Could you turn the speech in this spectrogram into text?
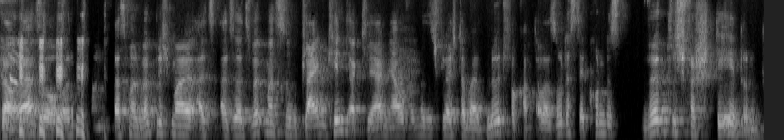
Genau, ja, so. Und, und, dass man wirklich mal, als, also als würde man es einem kleinen Kind erklären, ja, auch wenn man sich vielleicht dabei blöd vorkommt, aber so, dass der Kunde es wirklich versteht und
